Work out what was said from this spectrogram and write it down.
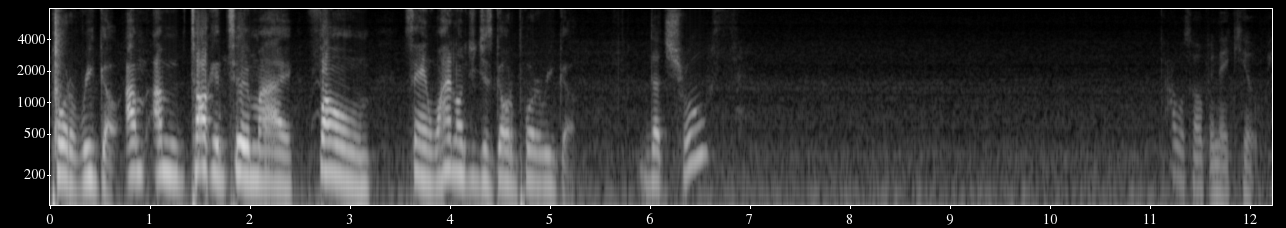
Puerto Rico. I'm, I'm talking to my phone, saying, why don't you just go to Puerto Rico? The truth. I was hoping they killed me.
